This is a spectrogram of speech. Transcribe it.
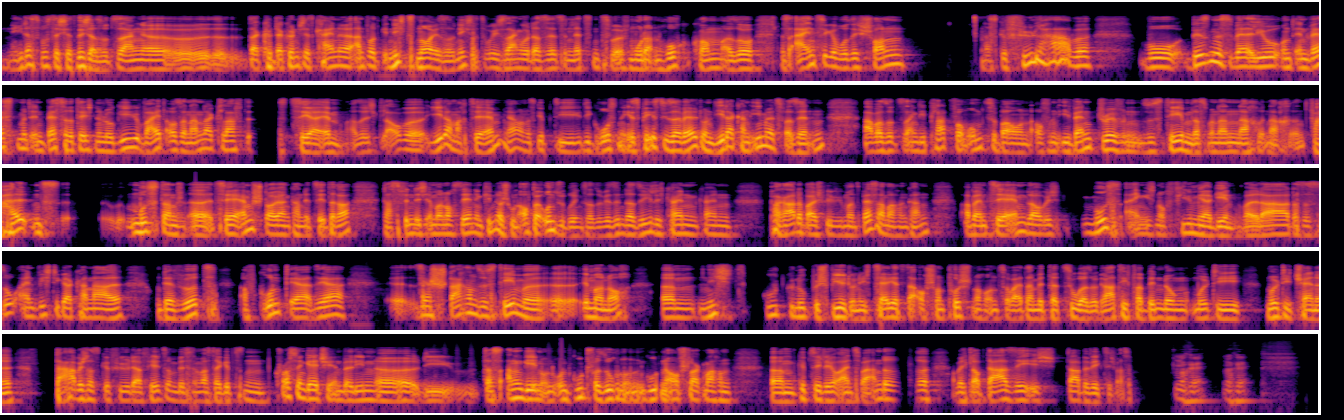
Nee, das wusste ich jetzt nicht. Also sozusagen, äh, da, da könnte ich jetzt keine Antwort, nichts Neues, also nichts, wo ich sagen würde, das ist jetzt in den letzten zwölf Monaten hochgekommen. Also das Einzige, wo sich schon das Gefühl habe, wo Business Value und Investment in bessere Technologie weit auseinanderklafft, ist CRM. Also ich glaube, jeder macht CRM, ja, und es gibt die, die großen ESPs dieser Welt und jeder kann E-Mails versenden, aber sozusagen die Plattform umzubauen auf ein Event-driven System, dass man dann nach, nach Verhaltens Mustern äh, CRM steuern kann etc. Das finde ich immer noch sehr in den Kinderschuhen. Auch bei uns übrigens. Also wir sind da sicherlich kein, kein Paradebeispiel, wie man es besser machen kann. Aber im CRM, glaube ich, muss eigentlich noch viel mehr gehen, weil da, das ist so ein wichtiger Kanal und der wird aufgrund der sehr, äh, sehr starren Systeme äh, immer noch ähm, nicht gut genug bespielt. Und ich zähle jetzt da auch schon Push noch und so weiter mit dazu. Also gerade die Verbindung Multi, Multi-Channel, da habe ich das Gefühl, da fehlt so ein bisschen was. Da gibt es ein Cross-Engage hier in Berlin, äh, die das angehen und, und, gut versuchen und einen guten Aufschlag machen. Ähm, gibt sicherlich auch ein, zwei andere, aber ich glaube, da sehe ich, da bewegt sich was. Okay, okay.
